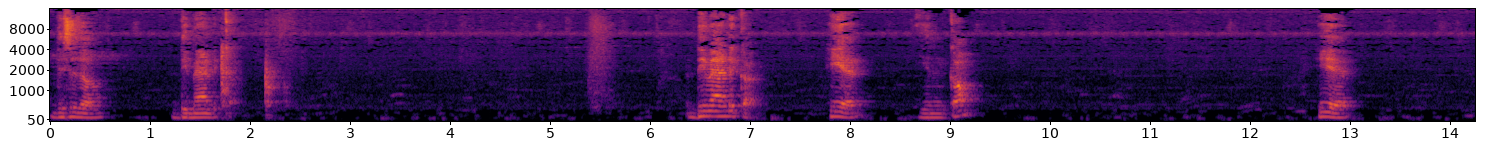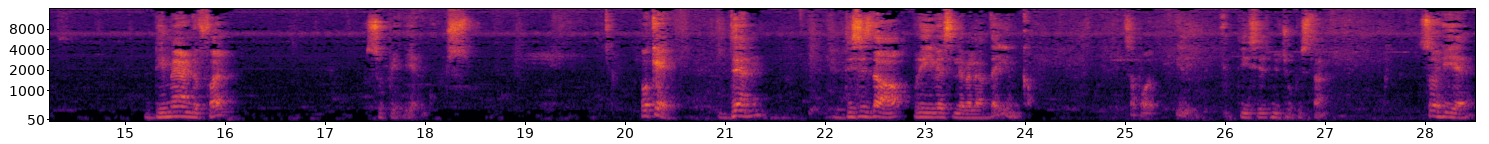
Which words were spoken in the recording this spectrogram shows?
this is a demand curve. Demand curve. Here income Here, demand for superior goods. Okay, then this is the previous level of the income. Suppose this is Michukistan. So here,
